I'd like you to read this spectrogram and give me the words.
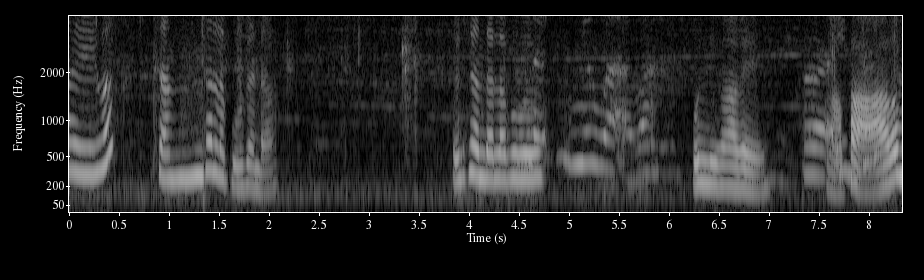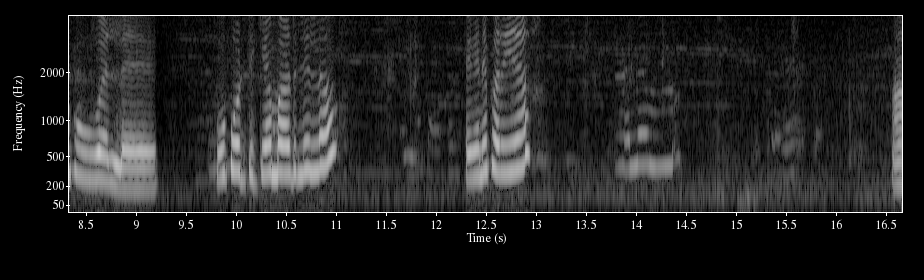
അയ്യോ ചന്തള്ള പൂ കണ്ട. ചന്തള്ള പൂവ് ഉണ്ണിവാവേ. ആ പാവം പൂവല്ലേ. പൂ പൊട്ടിക്കാൻ പാടില്ലല്ലോ? എങ്ങനെ പറയാ? ആ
